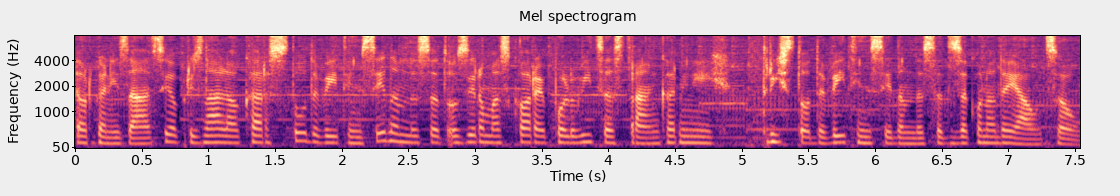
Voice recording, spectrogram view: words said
organizacijo priznalo kar 179 oziroma skoraj polovica strankarnih 379 zakonodajalcev.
